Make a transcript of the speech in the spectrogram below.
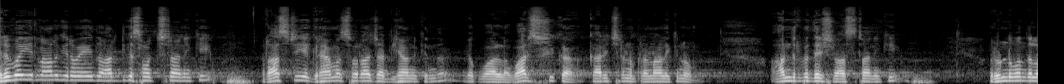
ఇరవై నాలుగు ఇరవై ఐదు ఆర్థిక సంవత్సరానికి రాష్ట్రీయ గ్రామ స్వరాజ్ అభియాన్ కింద వాళ్ళ వార్షిక కార్యాచరణ ప్రణాళికను ఆంధ్రప్రదేశ్ రాష్ట్రానికి రెండు వందల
